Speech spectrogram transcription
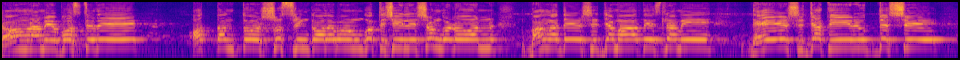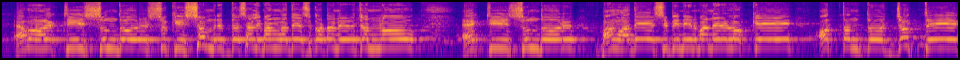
সংগ্রামী উপস্থিতি অত্যন্ত সুশৃঙ্খল এবং গতিশীল সংগঠন বাংলাদেশ জামাত ইসলামী দেশ জাতির উদ্দেশ্যে এবং একটি সুন্দর, সুখী, সমৃদ্ধশালী বাংলাদেশ গঠনের জন্য একটি সুন্দর বাংলাদেশ বিনির্মাণের লক্ষ্যে অত্যন্ত যৌক্তিক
